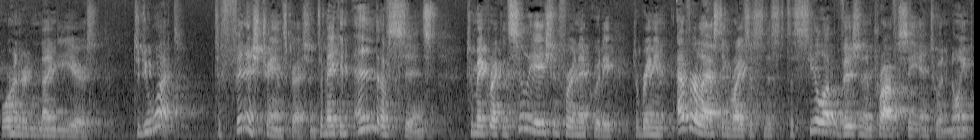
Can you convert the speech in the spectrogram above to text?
490 years. To do what? To finish transgression, to make an end of sins, to make reconciliation for iniquity, to bring in everlasting righteousness, to seal up vision and prophecy, and to anoint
